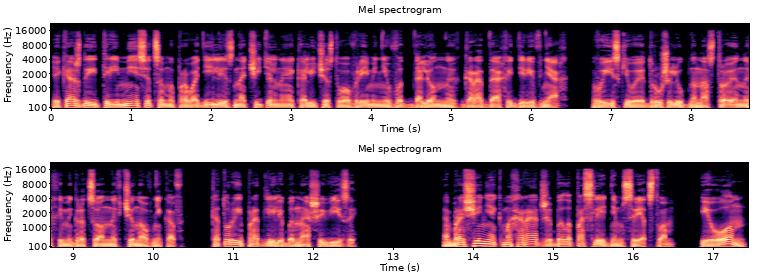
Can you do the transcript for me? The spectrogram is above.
И каждые три месяца мы проводили значительное количество времени в отдаленных городах и деревнях – выискивая дружелюбно настроенных иммиграционных чиновников, которые продлили бы наши визы. Обращение к Махараджи было последним средством, и он,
